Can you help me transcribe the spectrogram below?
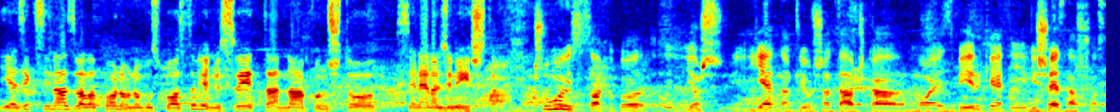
Jezik si nazvala ponovnom uspostavljanju sveta nakon što se ne nađe ništa. Šumovi su svakako još jedna ključna tačka moje zbirke i višeznačnost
